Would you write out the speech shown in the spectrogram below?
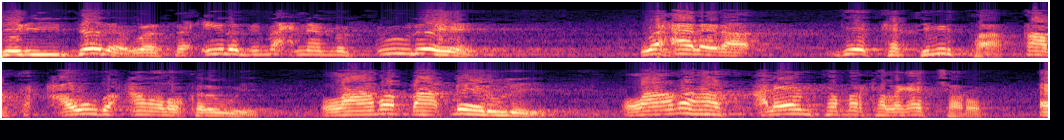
jariidada waa faciila bimacnaa mafcuulehe waxaa la idhaha geedka timirta qaabka cawda camal oo kale weeye. Laamo dhaadheeru leeyahy laamahaas caleenta marka laga jaro a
